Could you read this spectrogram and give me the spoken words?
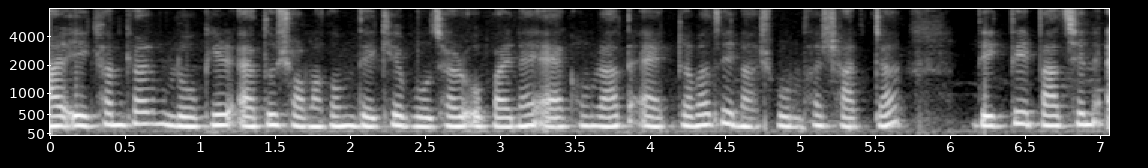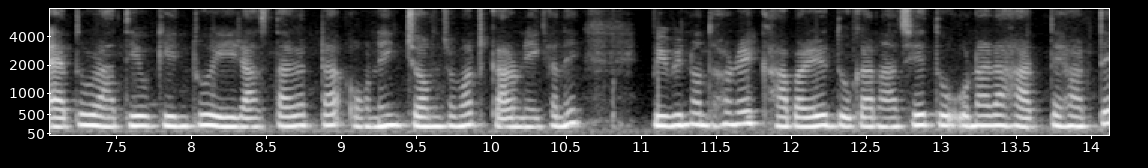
আর এখানকার লোকের এত সমাগম দেখে বোঝার উপায় নাই। এখন রাত একটা বাজে, না সন্ধ্যা সাতটা। দেখতেই পাচ্ছেন, এত রাতেও কিন্তু এই রাস্তাটা অনেক জমজমাট। কারণ এখানে বিভিন্ন ধরনের খাবারের দোকান আছে। তো ওনারা হাঁটতে হাঁটতে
